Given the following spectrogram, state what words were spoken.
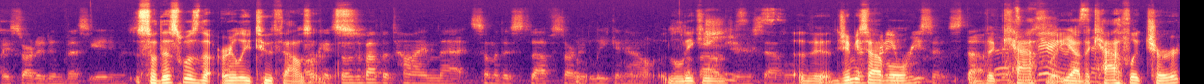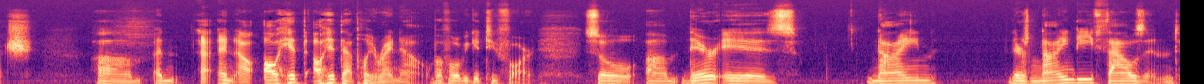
they started investigating this? So this was the early 2000s. Okay, so it was about the time that some of this stuff started leaking out. Leaking- Jimmy Savile. the Jimmy It's pretty Savile, recent stuff. the That's Catholic, very yeah, the recent. Catholic Church, um, and and I'll, I'll hit I'll hit that point right now before we get too far. So um, there is nine there's 90,000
